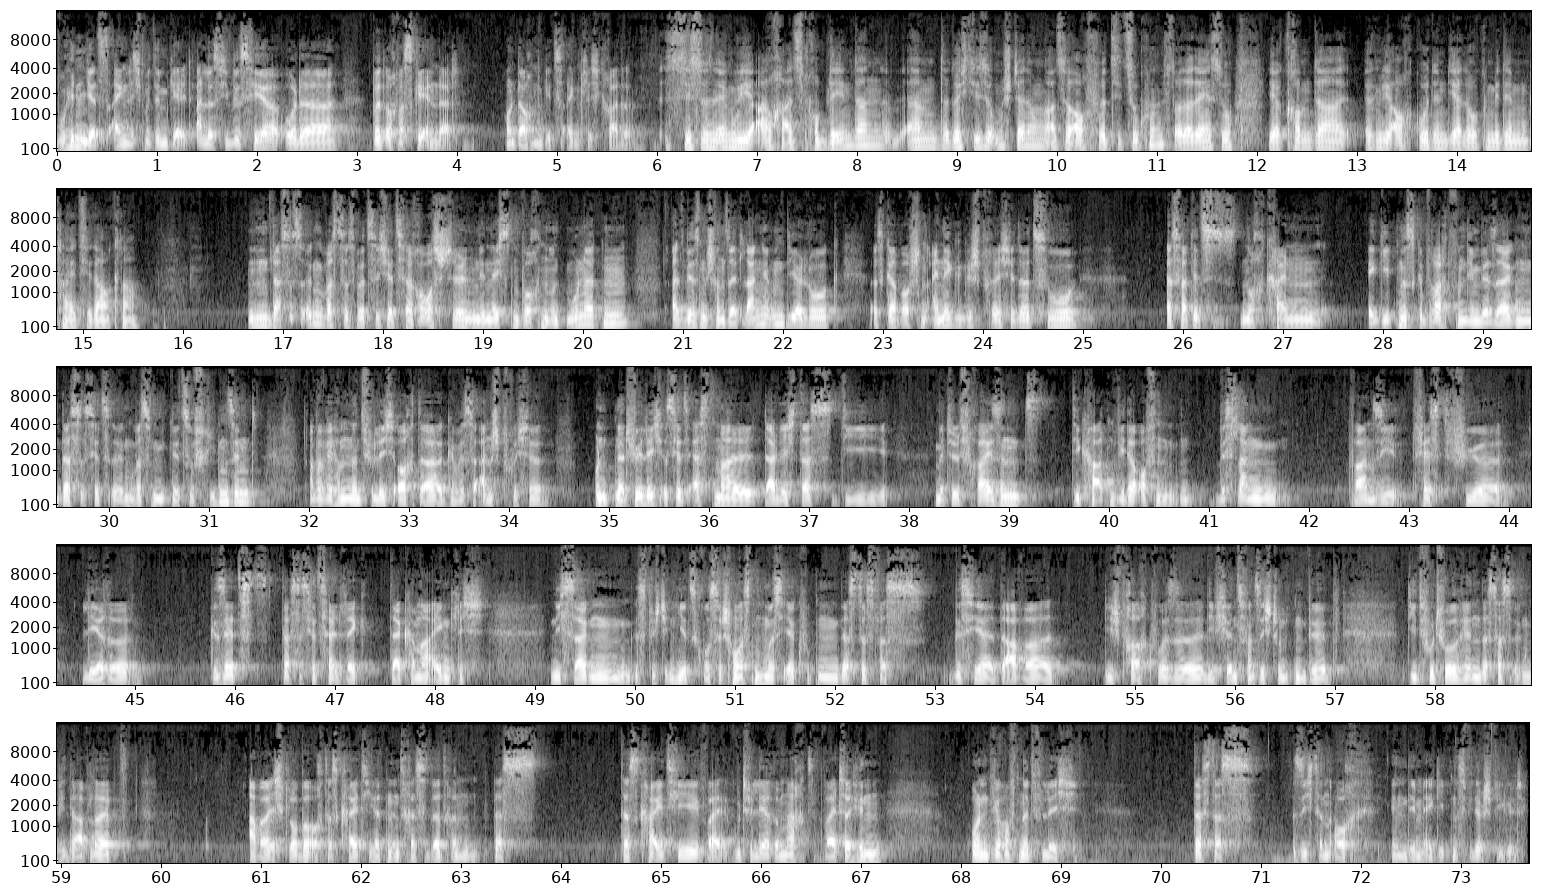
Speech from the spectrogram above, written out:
wohin jetzt eigentlich mit dem Geld? Alles wie bisher oder wird auch was geändert? Und darum geht's eigentlich gerade. Siehst du das irgendwie auch als Problem dann ähm, durch diese Umstellung, also auch für die Zukunft? Oder denkst du, ihr kommt da irgendwie auch gut im Dialog mit dem KIT da auch klar? Mm, das ist irgendwas, das wird sich jetzt herausstellen in den nächsten Wochen und Monaten. Also wir sind schon seit langem im Dialog. Es gab auch schon einige Gespräche dazu. Es hat jetzt noch kein Ergebnis gebracht, von dem wir sagen, das ist jetzt irgendwas, womit wir zufrieden sind. Aber wir haben natürlich auch da gewisse Ansprüche. Und natürlich ist jetzt erstmal dadurch, dass die Mittel frei sind, die Karten wieder offen. Und bislang waren sie fest für Lehre gesetzt. Das ist jetzt halt weg. Da kann man eigentlich nicht sagen, es bestehen hier jetzt große Chancen. Man muss eher gucken, dass das, was bisher da war, die Sprachkurse, die 24 Stunden BIP, die Tutorien, dass das irgendwie da bleibt. Aber ich glaube auch, dass KIT hat ein Interesse daran, dass das KIT gute Lehre macht, weiterhin. Und wir hoffen natürlich, dass das sich dann auch in dem Ergebnis widerspiegelt.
